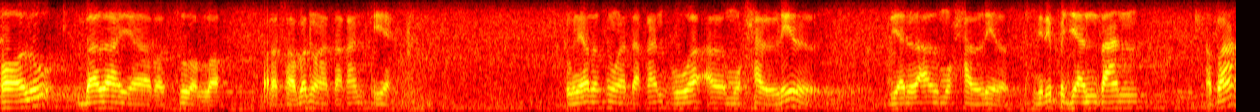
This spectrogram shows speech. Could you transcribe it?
Qalu bala ya Rasulullah. Para sahabat mengatakan iya. Kemudian Rasul mengatakan huwa al-muhallil. Dia adalah al-muhallil. Jadi pejantan apa?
